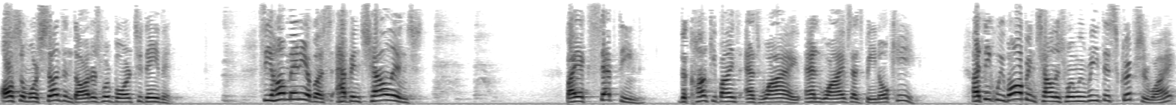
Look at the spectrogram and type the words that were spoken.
also more sons and daughters were born to David. See, how many of us have been challenged by accepting the concubines as wives and wives as being okay? I think we've all been challenged when we read this scripture, why?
